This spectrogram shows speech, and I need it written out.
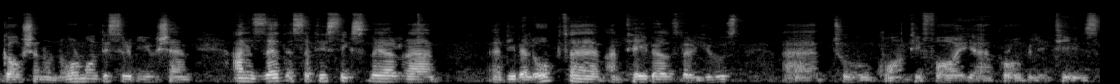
Gaussian or normal distribution, and Z statistics were developed and tables were used to quantify probabilities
